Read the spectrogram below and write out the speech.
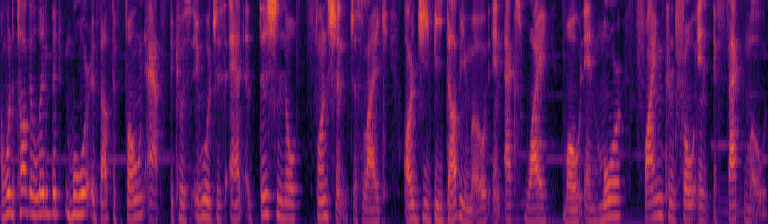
I want to talk a little bit more about the phone app because it will just add additional function just like RGBW mode and XY mode and more fine control in effect mode.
